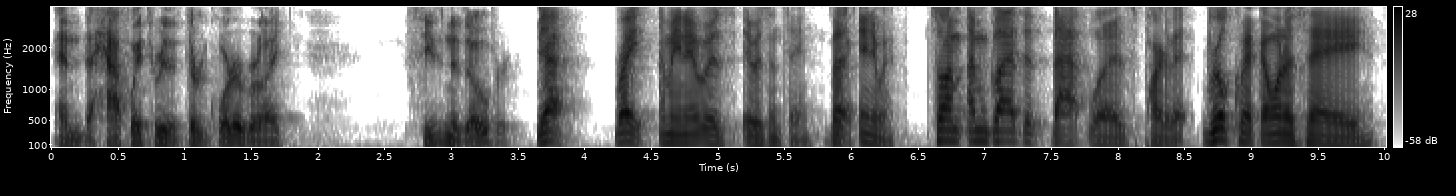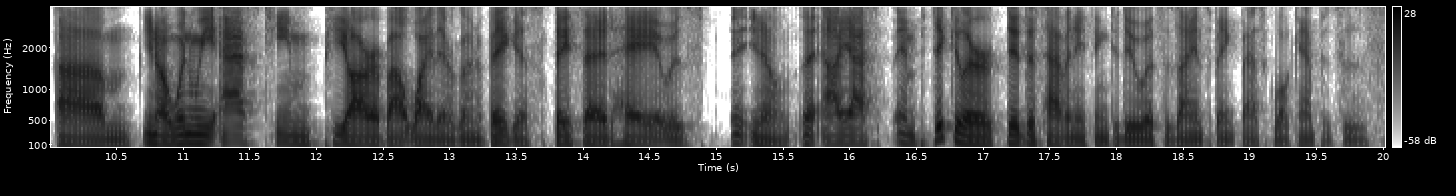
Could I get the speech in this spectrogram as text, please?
and halfway through the third quarter, we're like, season is over. Yeah, right. I mean, it was it was insane. But anyway, so I'm I'm glad that that was part of it. Real quick, I want to say, um, you know, when we asked Team PR about why they were going to Vegas, they said, hey, it was. You know, I asked in particular, did this have anything to do with the Zions Bank basketball campus's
